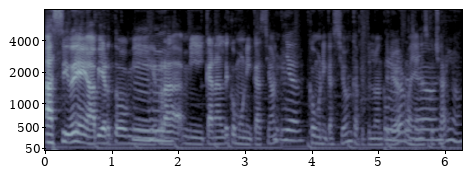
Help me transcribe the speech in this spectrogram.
Así de abierto mi, ra- mi canal de comunicación. yeah. Comunicación, capítulo anterior, vayan a Comunicación. escucharlo.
